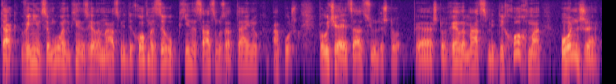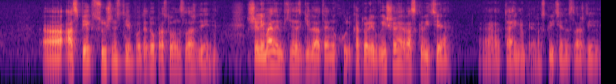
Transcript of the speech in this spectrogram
Так, в немце муван пхина с гелом ацми дыхохма зеу пхина с ацмус атайнук апош. Получается отсюда, что, э, что гелом ацми дыхохма, он же э, аспект сущности вот этого простого наслаждения. Шелимайном пхина с гилу атайнук хули, который выше раскрытия э, тайнуга, раскрытия наслаждения.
